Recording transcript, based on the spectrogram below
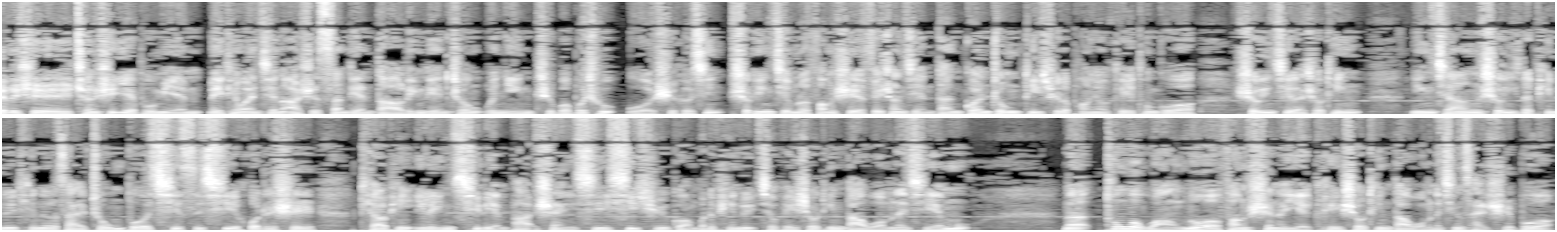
这里是城市夜不眠，每天晚间的二十三点到零点钟为您直播播出。我是何鑫，收听节目的方式也非常简单。关中地区的朋友可以通过收音机来收听，您将收音机的频率停留在中波七四七或者是调频一零七点八陕西戏曲广播的频率，就可以收听到我们的节目。那通过网络方式呢，也可以收听到我们的精彩直播。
